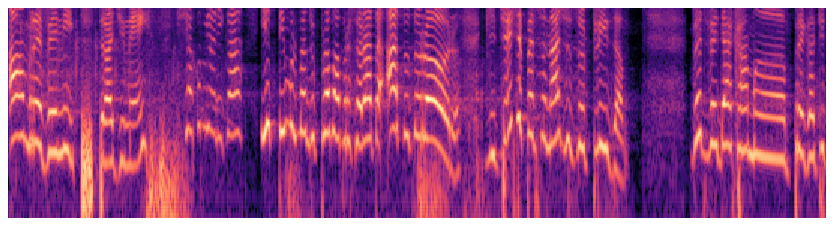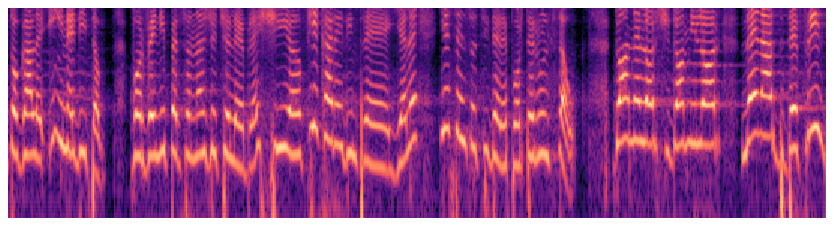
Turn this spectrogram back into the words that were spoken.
Am revenit, dragii mei! Și acum, Ionica, e timpul pentru proba preferată a tuturor! Ghicește personajul surpriză! Veți vedea că am uh, pregătit o gală inedită. Vor veni personaje celebre și uh, fiecare dintre ele este însoțit de reporterul său. Doamnelor și domnilor, Leonard de Friz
